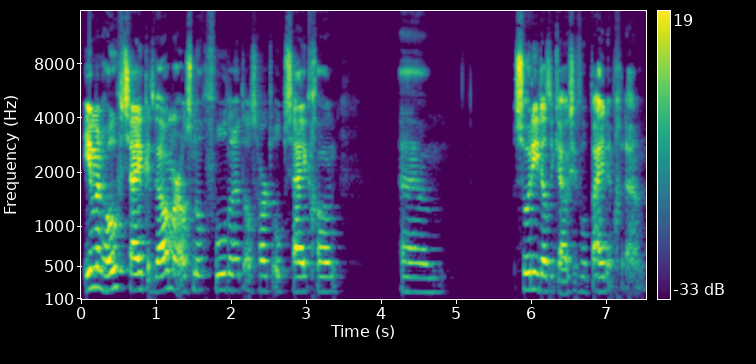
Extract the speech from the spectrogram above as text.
in mijn hoofd zei ik het wel, maar alsnog voelde het als hardop. Zei ik gewoon, ehm, sorry dat ik jou zoveel pijn heb gedaan.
